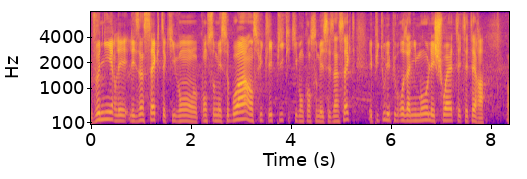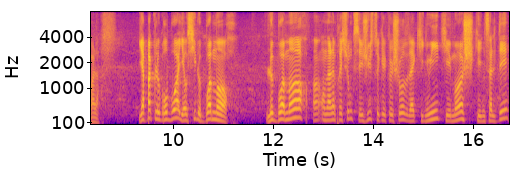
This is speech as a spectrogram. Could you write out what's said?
venir les, les, insectes qui vont consommer ce bois, ensuite les pics qui vont consommer ces insectes, et puis tous les plus gros animaux, les chouettes, etc. Voilà. Il n'y a pas que le gros bois, il y a aussi le bois mort. Le bois mort, hein, on a l'impression que c'est juste quelque chose qui nuit, qui est moche, qui est une saleté.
